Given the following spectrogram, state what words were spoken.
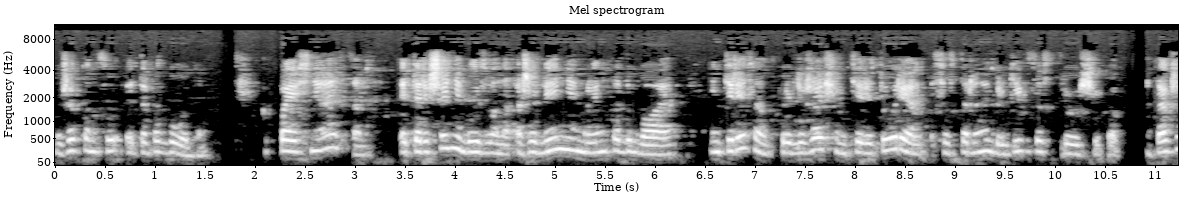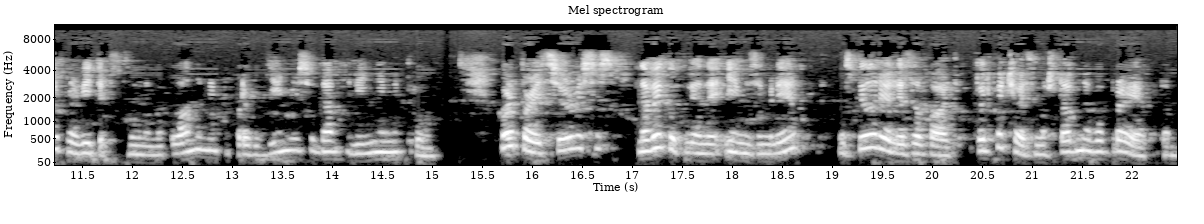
уже к концу этого года. Как поясняется, это решение вызвано оживлением рынка Дубая, интересом к прилежащим территориям со стороны других застройщиков а также правительственными планами по проведению сюда линии метро. Corporate Services на выкупленной им земле успел реализовать только часть масштабного проекта.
